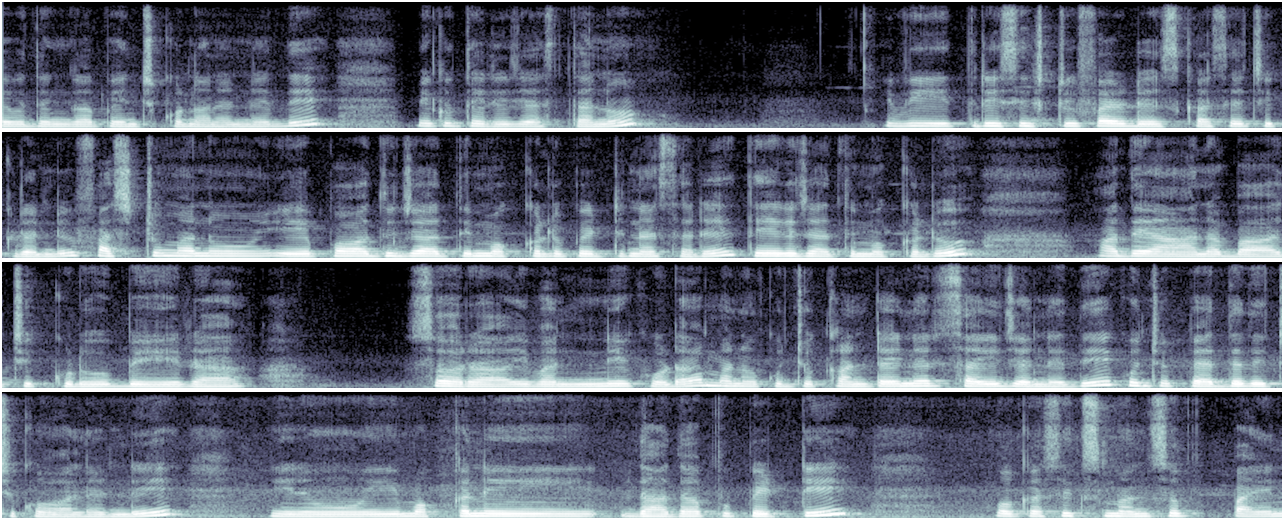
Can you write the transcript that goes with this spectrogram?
ఏ విధంగా పెంచుకున్నాను అనేది మీకు తెలియజేస్తాను. ఇవి త్రీ సిక్స్టీ ఫైవ్ డేస్ కాసే చిక్కుడండి ఫస్ట్ మనం ఏ పాదు జాతి మొక్కలు పెట్టినా సరే తీగ జాతి మొక్కలు అదే ఆనబ చిక్కుడు బేర సొర ఇవన్నీ కూడా మనం కొంచెం కంటైనర్ సైజ్ అనేది కొంచెం పెద్దది ఇచ్చుకోవాలండి. నేను ఈ మొక్కని దాదాపు పెట్టి ఒక సిక్స్ మంత్స్ పైన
